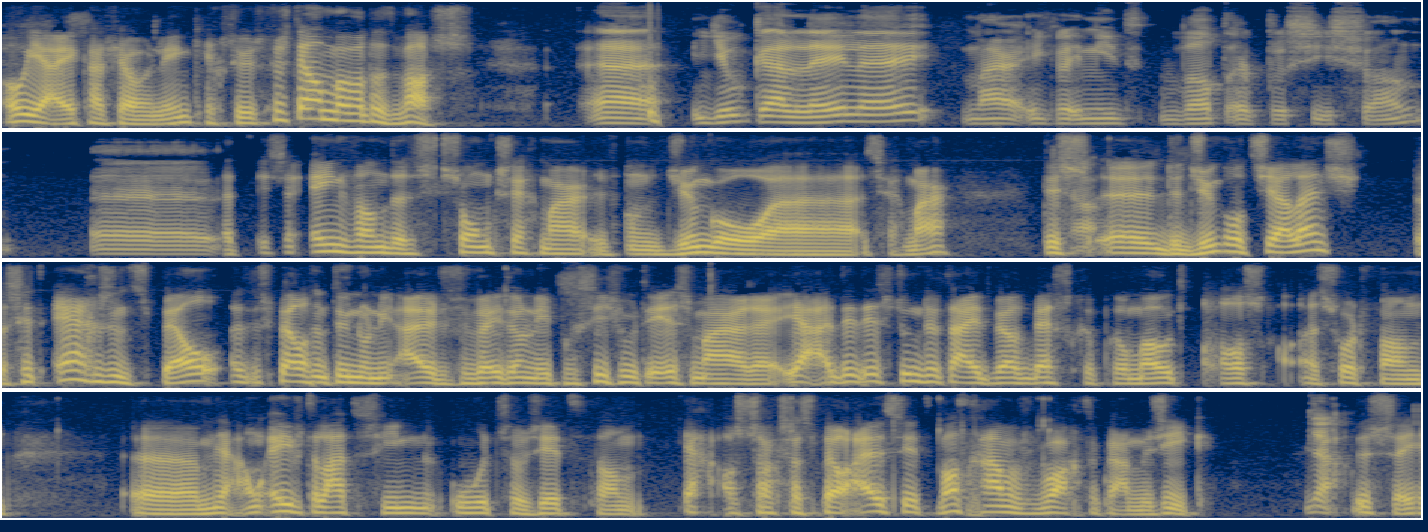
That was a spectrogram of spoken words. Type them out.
Oh ja, ik had jou een linkje gestuurd. Vertel me wat het was. Uh, ukulele, maar ik weet niet wat er precies van. Uh, het is een van de songs, zeg maar, van Jungle, uh, zeg maar. Het is de Jungle Challenge. Dat zit ergens in het spel. Het spel is natuurlijk nog niet uit, dus we weten nog niet precies hoe het is. Maar ja, dit is toen de tijd wel best gepromoot als een soort van Um, ja, om even te laten zien hoe het zo zit. Van, ja, als straks dat spel uitzit, wat gaan we verwachten qua muziek? Ja. Dus uh,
